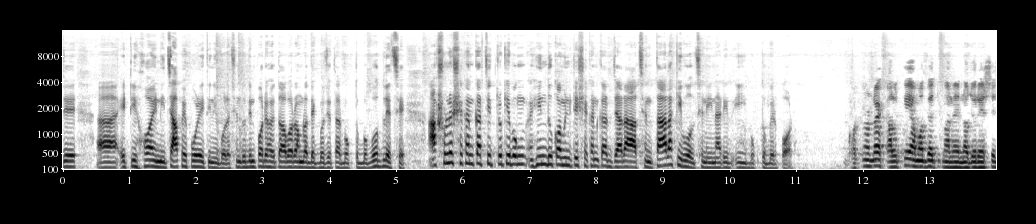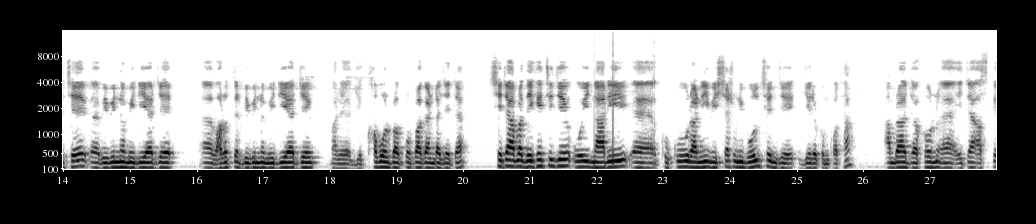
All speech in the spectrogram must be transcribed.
যে এটি হয়নি, চাপে পড়েই তিনি বলেছেন। দুদিন পরে হয়তো আবার আমরা দেখব যে তার বক্তব্য বদলেছে। আসলে সেখানকার চিত্র কি এবং হিন্দু কমিউনিটি সেখানকার যারা আছেন, তারা কি বলছেন এই নারীর এই বক্তব্যের পর? ঘটনাটা কালকে আমাদের মানে নজরে এসেছে বিভিন্ন মিডিয়ার যে ভারতের বিভিন্ন মিডিয়ার যে মানে যে খবর বা প্রোপাগান্ডা যেটা সেটা আমরা দেখেছি যে ওই নারী আহ, কুকু রানী বিশ্বাস উনি বলছেন যে যেরকম কথা। আমরা যখন এটা আজকে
